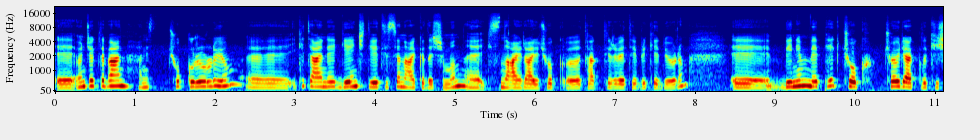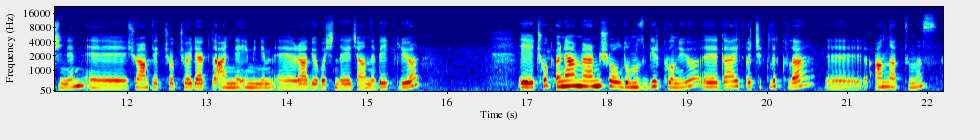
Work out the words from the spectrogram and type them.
E, öncelikle ben hani çok gururluyum. E, iki tane genç diyetisyen arkadaşımın e, ikisini ayrı ayrı çok e, takdir ve tebrik ediyorum e, benim ve pek çok çölyaklı kişinin e, şu an pek çok çölyaklı anne eminim e, radyo başında heyecanla bekliyor. E, çok önem vermiş olduğumuz bir konuyu e, gayet açıklıkla e, anlattınız.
